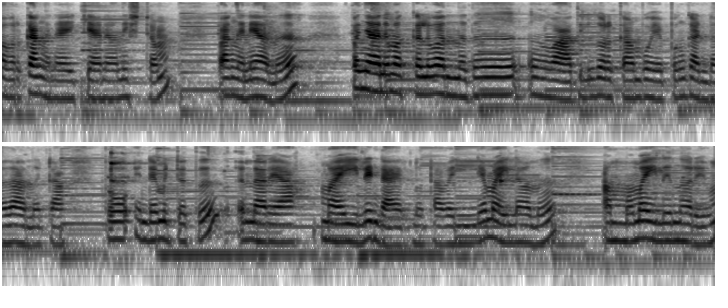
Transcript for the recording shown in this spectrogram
അവർക്ക് അങ്ങനെ അയക്കാനാണ് ഇഷ്ടം. അപ്പം അങ്ങനെയാണ്. അപ്പം ഞാൻ മക്കൾ വന്നത് വാതിൽ തുറക്കാൻ പോയപ്പം കണ്ടതാണ് കേട്ടോ അപ്പോൾ എന്റെ മുറ്റത്ത് എന്താ പറയുക മയിലുണ്ടായിരുന്നു കേട്ടോ വലിയ മയിലാണ്. അമ്മ മയിൽ എന്ന് പറയും.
